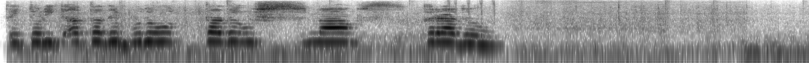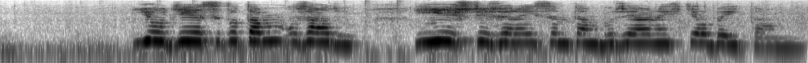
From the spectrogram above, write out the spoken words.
Teď tolik a tady budou, tady už nás kradou. Jo, děje se to tam vzadu. Ještě, že nejsem tam, protože já nechtěl být tam.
